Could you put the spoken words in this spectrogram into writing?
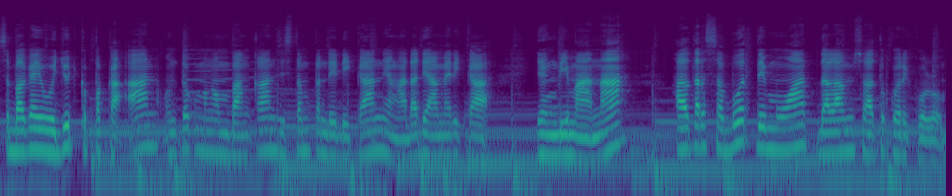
sebagai wujud kepekaan untuk mengembangkan sistem pendidikan yang ada di Amerika yang di mana hal tersebut dimuat dalam suatu kurikulum.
